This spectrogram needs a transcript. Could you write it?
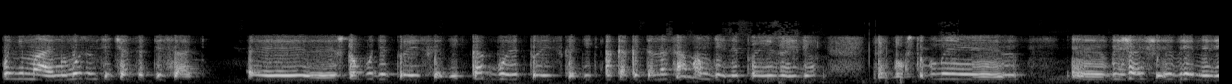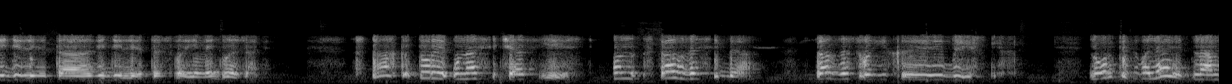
понимаем, мы можем сейчас описать, э, что будет происходить, как будет происходить, а как это на самом деле произойдет. Дай Бог, чтобы мы э, в ближайшее время видели это, видели это своими глазами. Страх, который у нас сейчас есть, он страх за себя, страх за своих э, близких. Но он позволяет нам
